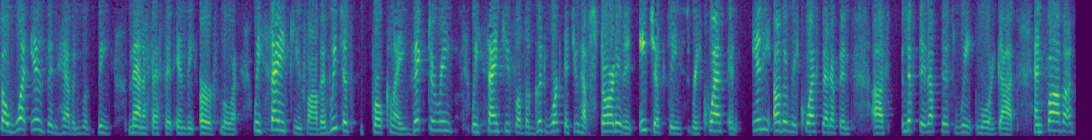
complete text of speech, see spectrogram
so what is in heaven would be manifested in the earth, Lord. We thank you, Father. We just proclaim victory. We thank you for the good work that you have started in each of these requests and any other requests that have been uh, lifted up this week, Lord God. And Father,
